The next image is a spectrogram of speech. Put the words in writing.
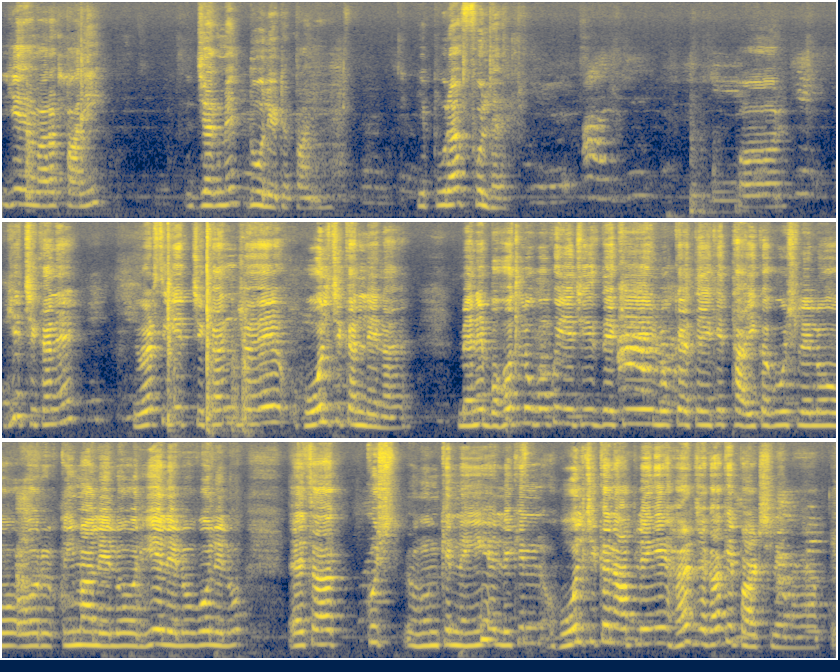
ये हमारा पानी। जग में दो लीटर पानी है। ये पूरा फुल है। और ये चिकन है। वर्स ये चिकन जो है होल चिकन लेना है। मैंने बहुत लोगों को ये चीज़ देखी है लोग कहते हैं कि थाई का गोश्त ले लो और कीमा ले लो और ये ले लो, वो ले लो। ऐसा कुछ मुमकिन नहीं है, लेकिन होल चिकन आप लेंगे, हर जगह के पार्ट्स लेना है आपको।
